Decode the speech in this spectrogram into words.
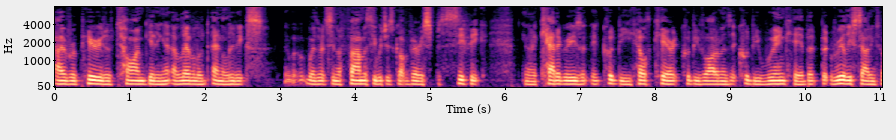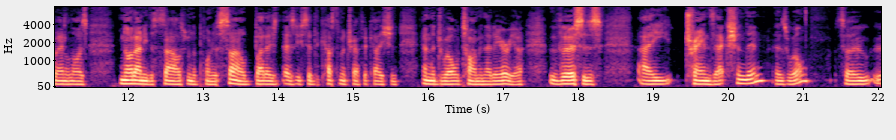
over a period of time, getting a level of analytics, whether it's in a pharmacy which has got very specific you know categories. It, it, could be healthcare, it could be vitamins, it could be wound care, but but really starting to analyse not only the sales from the point of sale, but as, as you said, the customer traffication and the dwell time in that area versus a transaction then as well. So uh,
